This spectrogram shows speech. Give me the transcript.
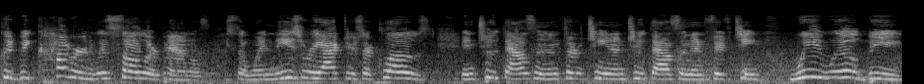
could be covered with solar panels. So when these reactors are closed in 2013 and 2015, we will be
